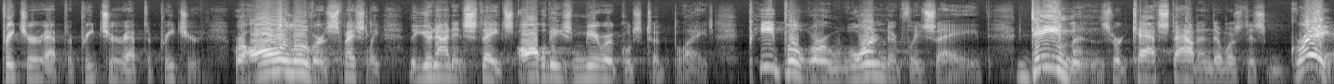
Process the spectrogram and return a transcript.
preacher after preacher after preacher, where all over, especially the United States, all these miracles took place. People were wonderfully saved. Demons were cast out, and there was this great,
